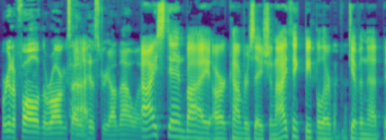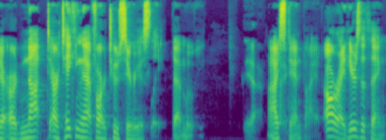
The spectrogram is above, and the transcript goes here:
we're gonna fall on the wrong side of history on that one. I stand by our conversation. I think people are given that are not are taking that far too seriously. That movie. yeah, I stand by it. All right, here's the thing.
